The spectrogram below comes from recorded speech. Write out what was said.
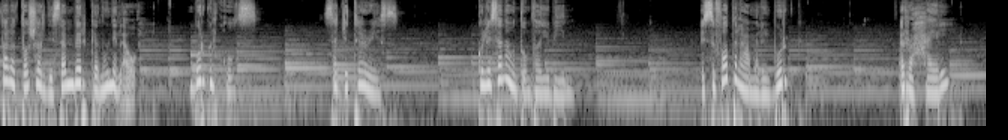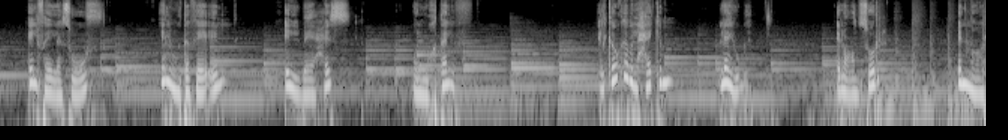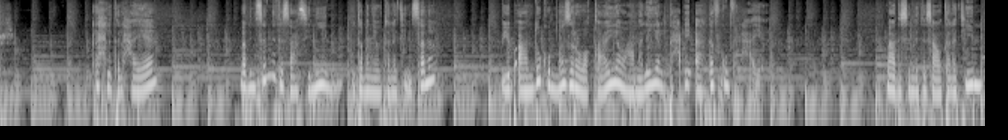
13 ديسمبر كانون الأول. برج القوس. ساجيتاريوس كل سنة وأنتم طيبين. الصفات العامة للبرج الرحال. الفيلسوف. المتفائل. الباحث. والمختلف. الكوكب الحاكم لا يوجد. العنصر النار. رحلة الحياة ما بين سن تسع سنين و38 سنة بيبقى عندكم نظرة واقعية وعملية لتحقيق أهدافكم في الحياة. بعد سن 39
